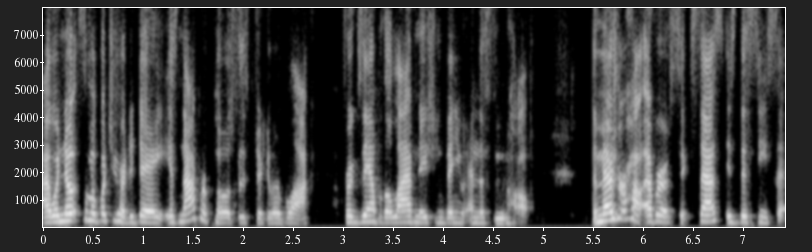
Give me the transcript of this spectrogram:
I would note some of what you heard today is not proposed for this particular block. For example, the Live Nation venue and the food hall. The measure, however, of success is the CCIP,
